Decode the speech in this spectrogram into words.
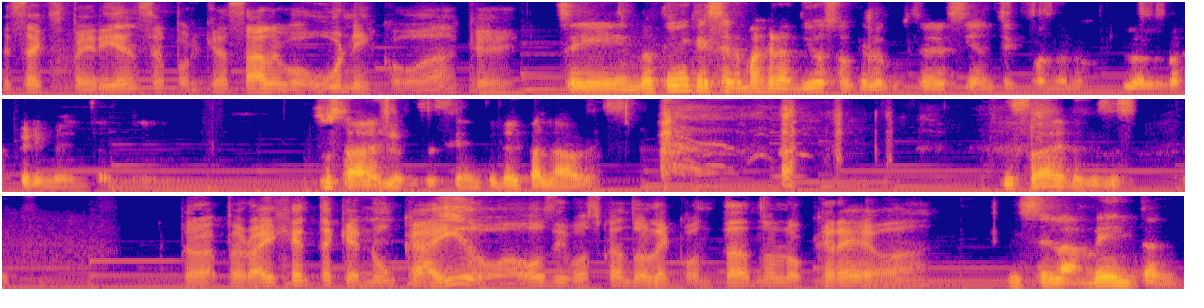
esa experiencia? Porque es algo único, ¿verdad? Que... Sí, no tiene que ser más grandioso que lo que ustedes sienten cuando lo, lo, experimentan. Tú sabes lo que se siente, no hay palabras. Tú sabes lo que se siente. Pero, pero hay gente que nunca ha ido a vos y vos cuando le contás no lo creo, ¿ah? Y se lamentan.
